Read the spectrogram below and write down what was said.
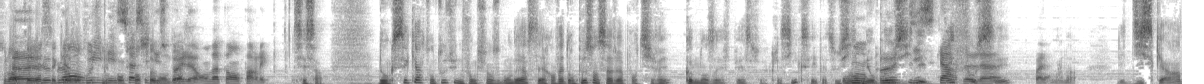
Tout l'intérêt, Euh, c'est le qu'elles ont toutes oui, une mais fonction ça c'est du secondaire. spoiler, on va pas en parler. C'est ça. Donc ces cartes ont toutes une fonction secondaire, c'est-à-dire qu'en fait on peut s'en servir pour tirer, comme dans un FPS classique, ça y pas de souci, mais on peut aussi les la- défausser, voilà. les discards,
